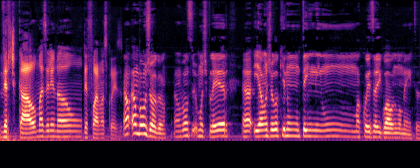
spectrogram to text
vertical, mas ele não deforma as coisas. É, é um bom jogo, é um bom multiplayer, Uh, e é um jogo que não tem nenhuma coisa igual no momento.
